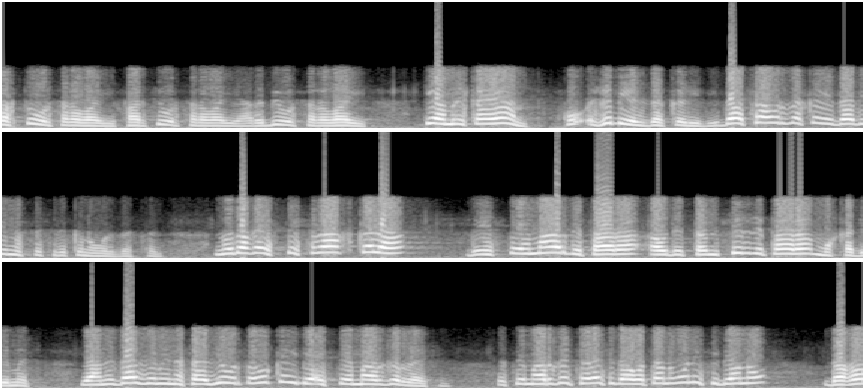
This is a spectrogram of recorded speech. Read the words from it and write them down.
پښتو ورسره وایي فارسي ورسره وایي عربي ورسره وایي دي امریکایان خو ژبې یې زده کړي دي دا چا ور زده کړي دا د مستشرقینو ور زده کړي نو دغه استشراق کله د استعمار دپاره او د تنصیر دپاره مقدمه شي یعنې دا زمینه سازي ورته وکړي بیا استعمارګر راشي استعمارګر سره چې دا وطن ونیسي بیا نو دغه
